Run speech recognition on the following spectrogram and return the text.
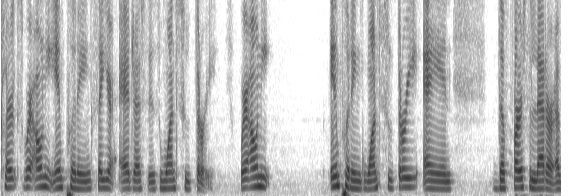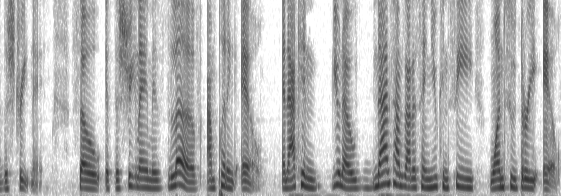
clerks, we're only inputting. Say your address is one two three. We're only inputting one, two, three, and the first letter of the street name. So if the street name is Love, I'm putting L. And I can, you know, nine times out of 10, you can see one, two, three, L.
